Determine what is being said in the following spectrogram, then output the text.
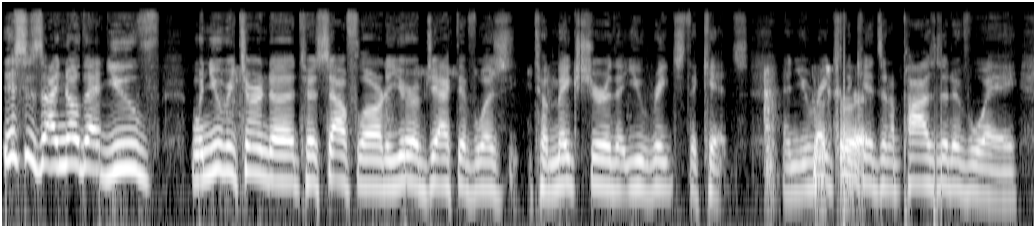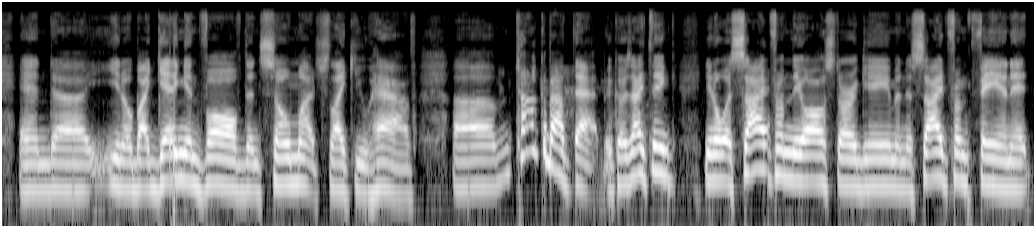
This is, I know that you've, when you returned to, to South Florida, your objective was to make sure that you reach the kids and you reach the kids in a positive way. And, uh, you know, by getting involved in so much like you have, um, talk about that because I think, you know, aside from the All Star game and aside from fan it,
